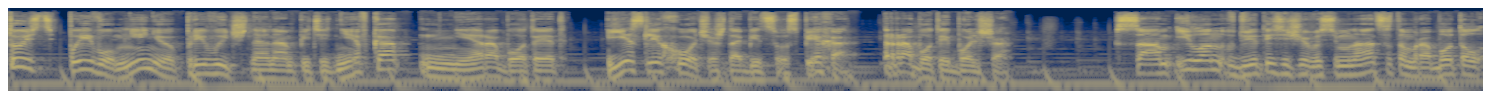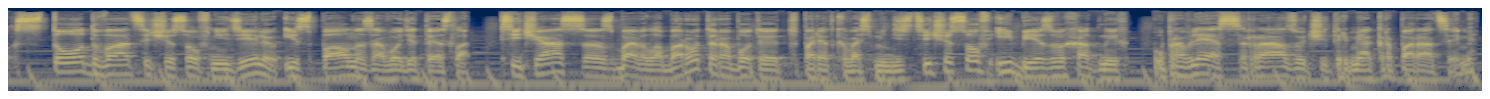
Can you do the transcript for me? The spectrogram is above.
То есть, по его мнению, привычная нам пятидневка не работает. Если хочешь добиться успеха, работай больше. Сам Илон в 2018 работал 120 часов в неделю и спал на заводе Тесла. Сейчас э, сбавил обороты, работает порядка 80 часов и без выходных, управляя сразу четырьмя корпорациями.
